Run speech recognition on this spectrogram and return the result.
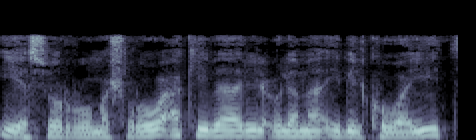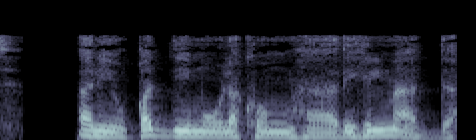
يسر مشروع كبار العلماء بالكويت أن يقدم لكم هذه المادة.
